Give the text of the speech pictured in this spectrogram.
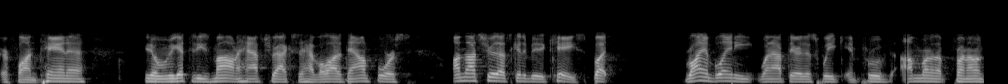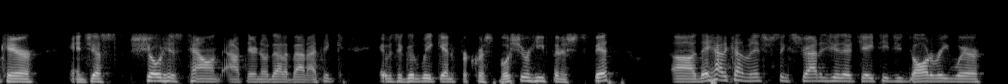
or Fontana. You know when we get to these mile and a half tracks that have a lot of downforce, I'm not sure that's going to be the case. But Ryan Blaney went out there this week and proved I'm running up front, I don't care, and just showed his talent out there, no doubt about it. I think it was a good weekend for Chris Buescher. He finished fifth. Uh, they had a kind of an interesting strategy there at JTG Daugherty where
